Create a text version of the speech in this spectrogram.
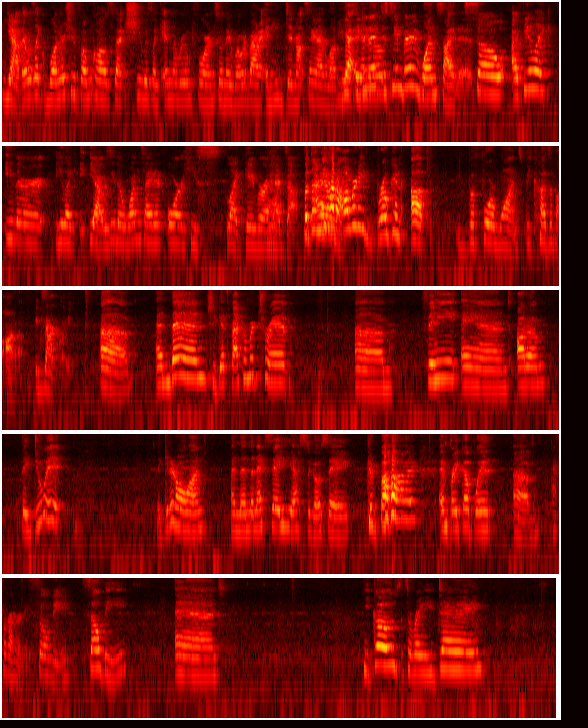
yeah, there was like one or two phone calls that she was like in the room for and so they wrote about it and he did not say I love you Yeah, it didn't. It seemed very one-sided. So I feel like either he like yeah, it was either one sided or he like gave her a Yeah. heads up. But then I they had know. already broken up before once because of Autumn. exactly. Um, and then she gets back from her trip. Um, Finny and Autumn, they do it. They get it on, and then the next day he has to go say goodbye and break up with um, I forgot her name, Sylvie. Sylvie, and he goes. It's a rainy day.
